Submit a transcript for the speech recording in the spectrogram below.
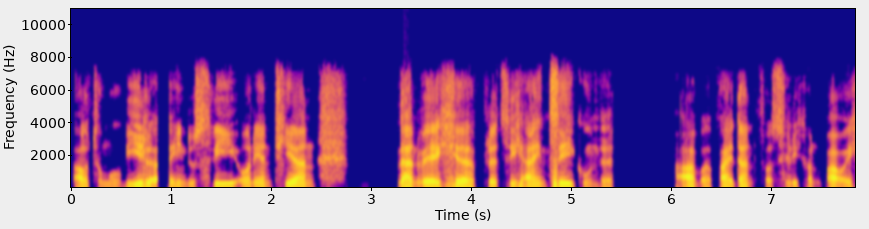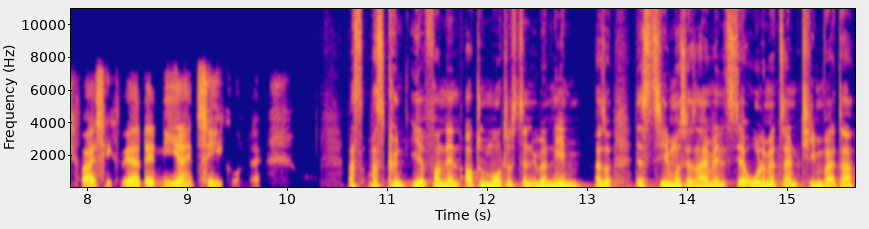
Automobilindustrie orientieren. Dann wäre ich plötzlich ein C-Kunde. Aber bei Danfoss Silicon Bau, ich weiß, ich werde nie ein C-Kunde. Was, was könnt ihr von den Automotives denn übernehmen? Also das Ziel muss ja sein, wenn jetzt der Ole mit seinem Team weiter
